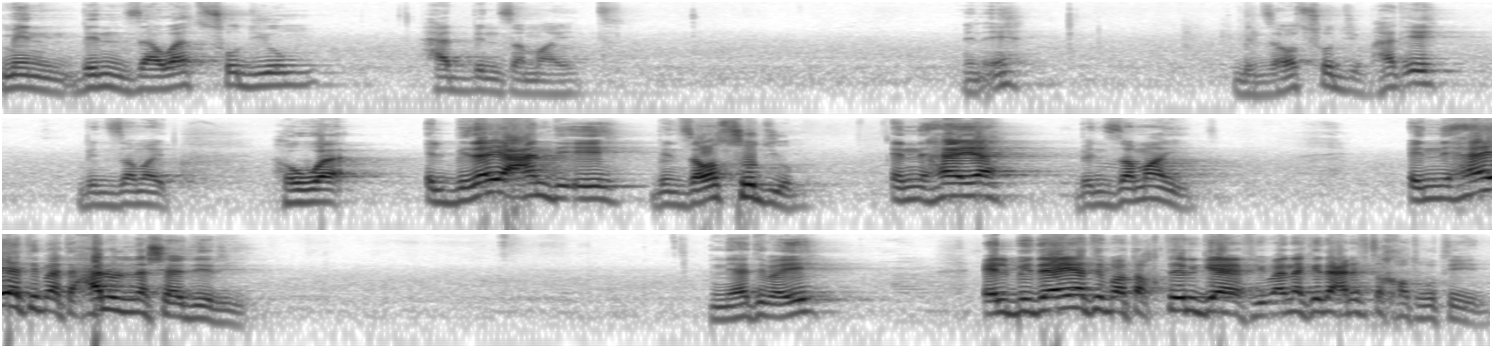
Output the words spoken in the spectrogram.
من بنزوات صوديوم هات بنزاميد. من إيه؟ بنزوات صوديوم. هات إيه؟ بنزاميد. هو البداية عندي إيه؟ بنزوات صوديوم. النهاية بنزاميد النهاية تبقى تحلل نشادري. النهاية تبقى إيه؟ البداية تبقى تقطير جاف. يبقى أنا كده عرفت خطوتين.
